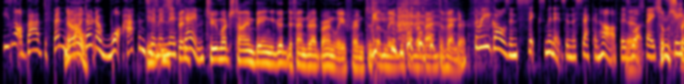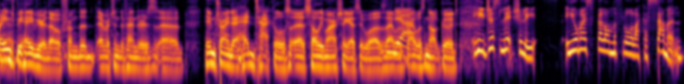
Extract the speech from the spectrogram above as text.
He's not a bad defender, but I don't know what happened to He's- him in this spent game. Too much time being a good defender at Burnley for him to suddenly become a bad defender. Three goals in six minutes in the second half is what they Some conceded. strange behavior though from the Everton defenders. Uh, him trying to head tackle uh, Solly March, I guess it was. That was Yeah. that was not good. He just literally, he almost fell on the floor like a salmon.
